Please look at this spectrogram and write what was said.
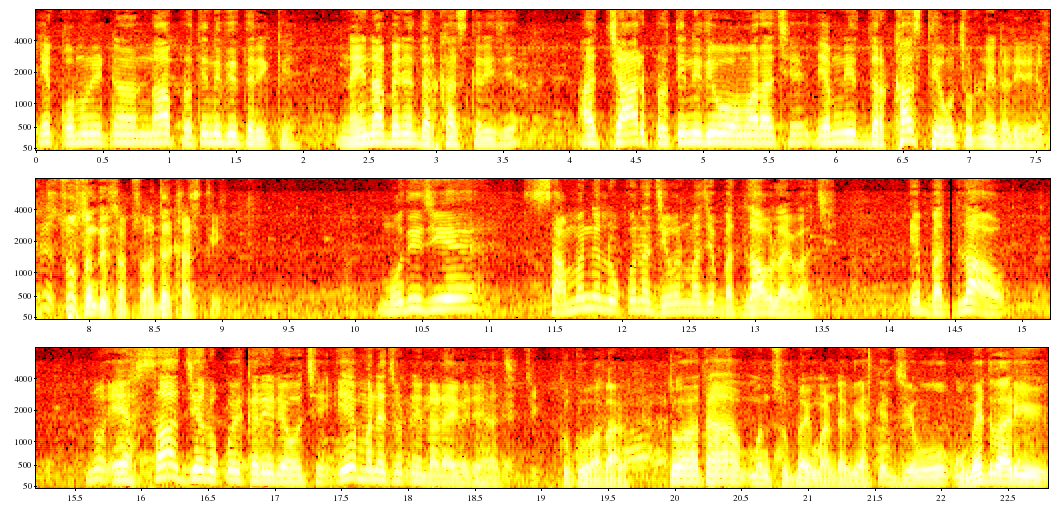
એ કોમ્યુનિટીના પ્રતિનિધિ તરીકે નૈનાબેને દરખાસ્ત કરી છે. આ ચાર પ્રતિનિધિઓ અમારા છે. એમની દરખાસ્તથી હું ચૂંટણી લડી રહ્યો છું. શું સંદેશ આપશો આ દરખાસ્તથી? મોદીજીએ સામાન્ય લોકોના જીવનમાં જે બદલાવ લાવ્યા છે એ બદલાવનો અહેસાસ જે લોકોએ કરી રહ્યો છે, એ મને ચૂંટણી લડાવી રહ્યા છે. ખૂબ ખૂબ આભાર. તો હતા મનસુખભાઈ માંડવિયા કે જેઓ ઉમેદવારી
